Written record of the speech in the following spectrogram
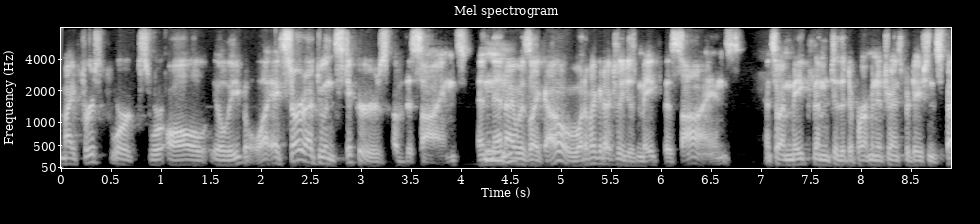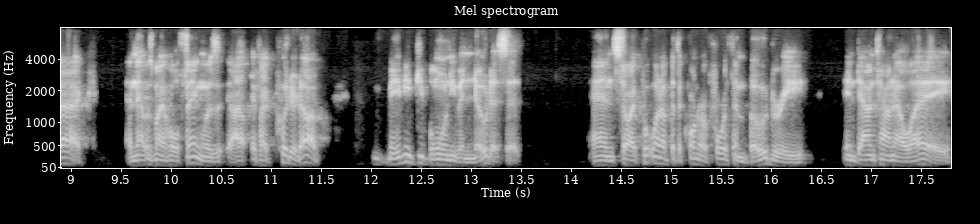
my first works were all illegal. I started out doing stickers of the signs, and then Mhm. I was like, oh, what if I could actually just make the signs? And so I make them to the Department of Transportation spec, and that was my whole thing. Was uh, if I put it up, maybe people won't even notice it. And so I put one up at the corner of Fourth and Beaudry in downtown LA,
